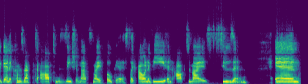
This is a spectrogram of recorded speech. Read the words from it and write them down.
again, it comes back to optimization. That's my focus. Like I want to be an optimized Susan, and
